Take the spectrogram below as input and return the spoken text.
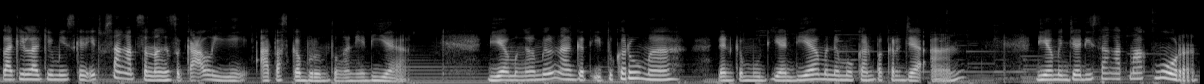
Laki-laki miskin itu sangat senang sekali atas keberuntungannya dia. Dia mengambil nugget itu ke rumah dan kemudian dia menemukan pekerjaan. Dia menjadi sangat makmur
